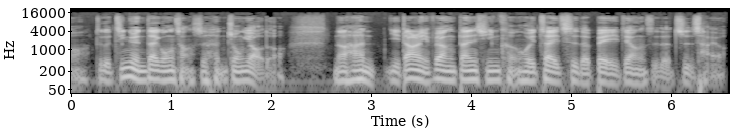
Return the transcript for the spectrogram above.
啊，这个晶圆代工厂是很重要的哦。那他很也当然也非常担心可能会再次的被这样子的制裁哦。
